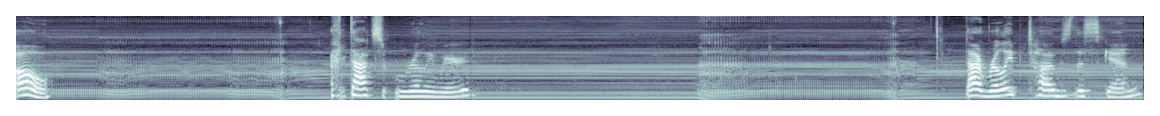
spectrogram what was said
oh, that's really weird. That really tugs the skin.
